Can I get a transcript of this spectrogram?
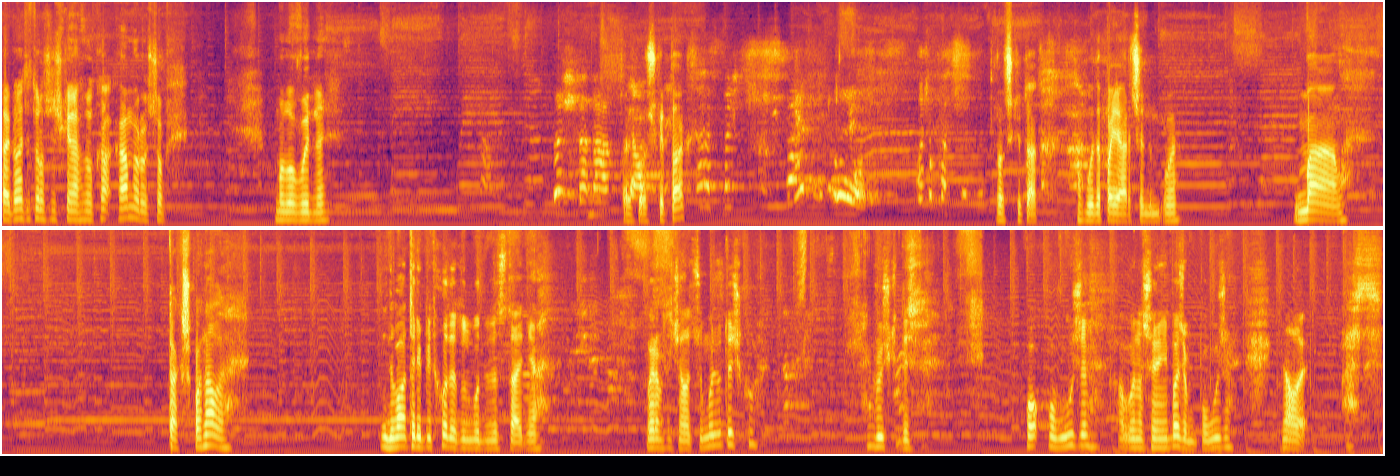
Так, давайте трошечки нагну ка- камеру, щоб було видно. Трошки так. Трошки так. Буде поярче, думаю. Бам. Так, що погнали. Два-три підходи тут буде достатньо. Беремо спочатку цю малюточку. Ручки десь повуже, або на ширині бачимо, повуже. Але. Раз.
